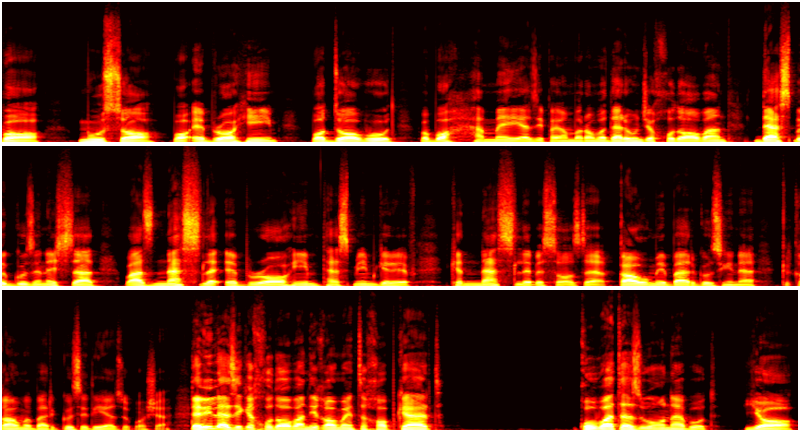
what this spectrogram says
با موسی با ابراهیم با داوود و با همه از این پیامبران. و در اونجا خداوند دست به گزینش زد و از نسل ابراهیم تصمیم گرفت که نسل بسازه قوم برگزینه که قوم برگزیده از او باشه. دلیل از اینکه خداوندی قوم انتخاب کرد قوت از او نبود یا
